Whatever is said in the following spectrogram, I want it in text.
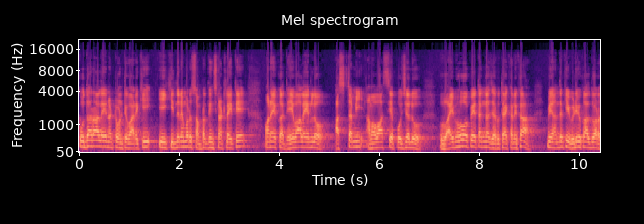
కుదరాలైనటువంటి వారికి ఈ కింది నెంబరు సంప్రదించినట్లయితే మన యొక్క దేవాలయంలో అష్టమి అమావాస్య పూజలు వైభవోపేతంగా జరుగుతాయి కనుక మీ అందరికీ వీడియో కాల్ ద్వారా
